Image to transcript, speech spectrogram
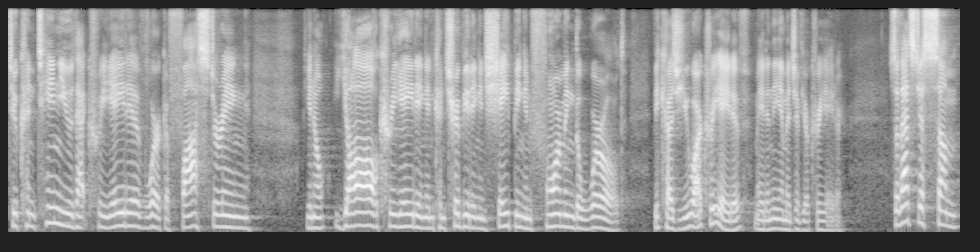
to continue that creative work of fostering, you know, y'all creating and contributing and shaping and forming the world because you are creative, made in the image of your Creator. So that's just some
